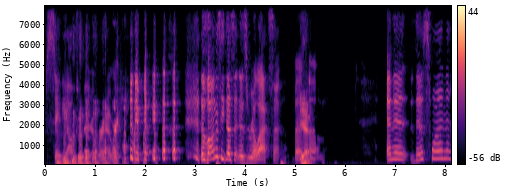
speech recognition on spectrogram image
say the alphabet over and over. as long as he does it in his real accent. But Yeah. um, and then this one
